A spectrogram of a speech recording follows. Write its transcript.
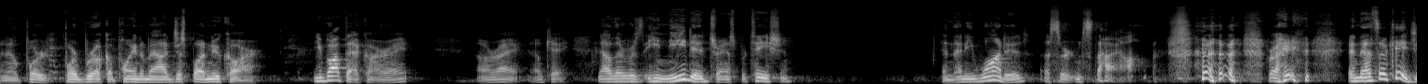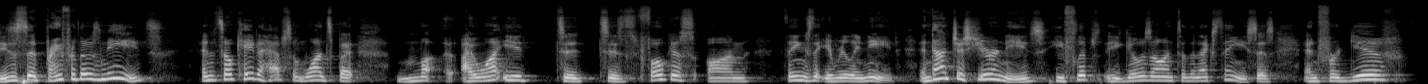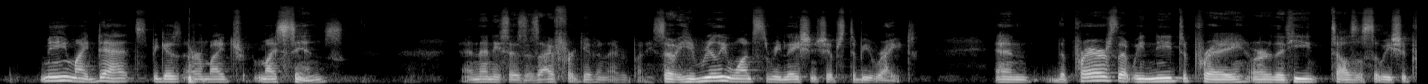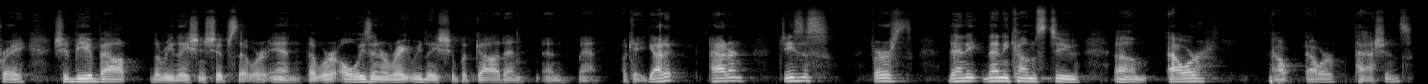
I know, poor, poor Brooke, I'll point him out. I just bought a new car. You bought that car, right? All right, okay. Now there was, he needed transportation. And then he wanted a certain style, right? And that's okay. Jesus said, pray for those needs. And it's okay to have some wants, but I want you to, to focus on things that you really need. And not just your needs. He flips, he goes on to the next thing. He says, and forgive me my debts because, or my, my sins. And then he says, as I've forgiven everybody. So he really wants the relationships to be right. And the prayers that we need to pray, or that he tells us that we should pray, should be about the relationships that we're in, that we're always in a right relationship with God and, and man. Okay, you got it? Pattern. Jesus first, then he, then he comes to um, our, our, our passions.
